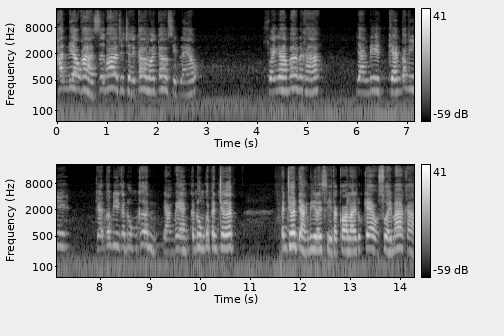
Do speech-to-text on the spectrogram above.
พันเดียวค่ะ ซื้อผ้าเฉยๆเก้าร้อยเก้าสิบแล้ว สวยงามมากนะคะ อย่างดีแขนก็มีแขนก็มีกระดุมขึ้น อย่างแพงกระดุมก็เป็นเชิ้ตเป็นเชิ้ตอย่างดีเลยสีตะกอลายลูกแก้ว สวยมากค่ะ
